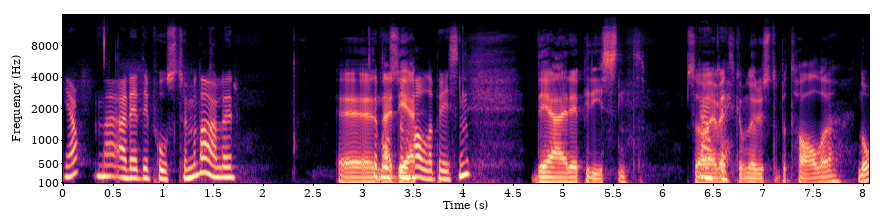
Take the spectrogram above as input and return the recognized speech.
Ja, Er det depositumet, da? Eller Eh, det koster det, halve prisen? det er prisen. Så okay. jeg vet ikke om du har lyst til å betale nå,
